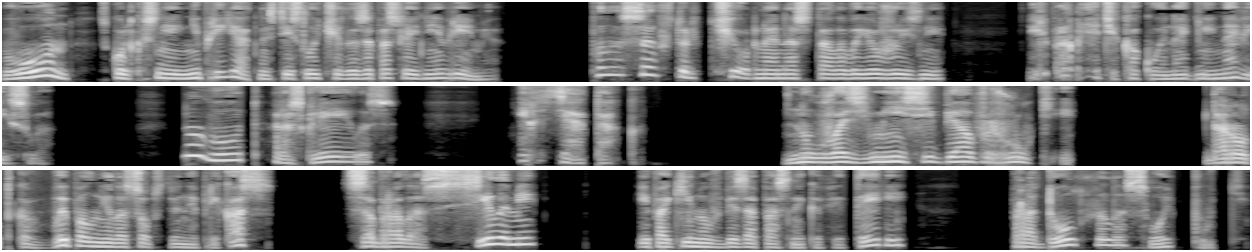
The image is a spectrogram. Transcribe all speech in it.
Вон, сколько с ней неприятностей случилось за последнее время. Полоса, что ли, черная настала в ее жизни? Или проклятие какое над ней нависло? Ну вот, расклеилась. Нельзя так. Ну, возьми себя в руки. Доротка выполнила собственный приказ, собралась силами и, покинув безопасный кафетерий, продолжила свой путь.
